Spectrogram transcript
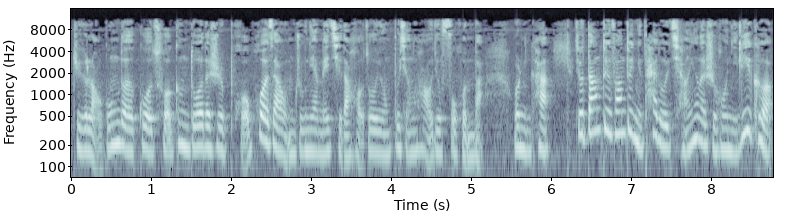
这个老公的过错，更多的是婆婆在我们中间没起到好作用。不行的话，我就复婚吧。我说你看，就当对方对你态度强硬的时候，你立刻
